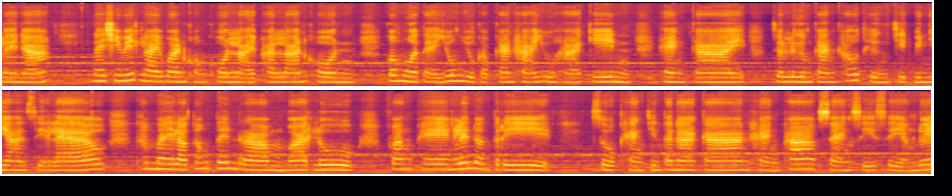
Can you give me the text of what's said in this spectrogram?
เลยนะ ในชีวิตรายวันของคนหลายพันล้านคน ก็มัวแต่ยุ่งอยู่กับการหาอยู่หากิน แห่งกาย จะลืมการเข้าถึงจิตวิญญาณเสียแล้วทำไมเราต้องเต้นรำวาดรูป ฟังเพลงเล่นดนตรีสุขแห่งจินตนาการ แห่งภาพแสงสีเสียงด้วย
